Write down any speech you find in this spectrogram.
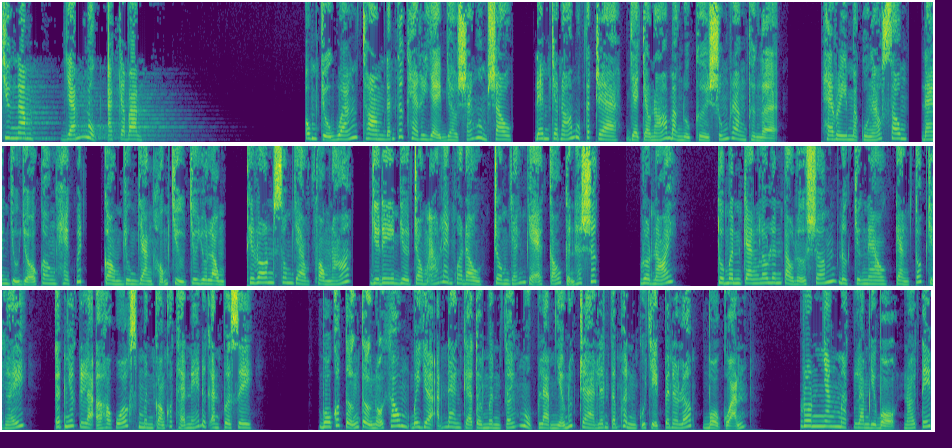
Chương 5 Giám ngục Akaban Ông chủ quán Tom đánh thức Harry dậy vào sáng hôm sau, đem cho nó một tách trà và chào nó bằng nụ cười súng răng thường lệ. Harry mặc quần áo xong, đang dụ dỗ con Hagrid còn dùng dằn hổng chịu chưa vô lòng, thì Ron xông vào phòng nó, vừa đi vừa trồng áo len qua đầu, trông dáng vẻ cáu kỉnh hết sức. Ron nói, tụi mình càng lâu lên tàu lửa sớm được chừng nào càng tốt chừng ấy. Ít nhất là ở Hogwarts mình còn có thể né được anh Percy. Bồ có tưởng tượng nổi không, bây giờ ảnh đang kể tụi mình tới một làm nhiễu nước trà lên tấm hình của chị Penelope, bồ của ảnh. Ron nhăn mặt làm điều bộ, nói tiếp.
